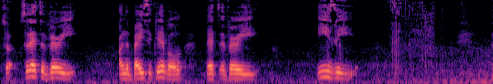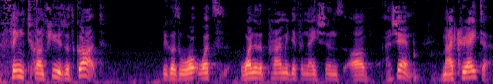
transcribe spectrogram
So, so that's a very, on the basic level, that's a very easy thing to confuse with God. Because what, what's one of the primary definitions of Hashem? My creator.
